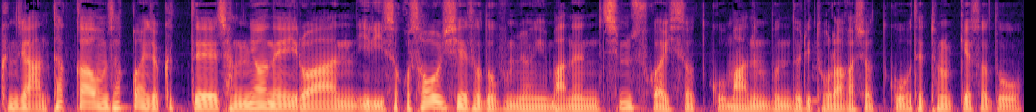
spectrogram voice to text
굉장히 안타까운 사건이죠. 그때 작년에 이러한 일이 있었고 서울시에서도 분명히 많은 침수가 있었고 많은 분들이 돌아가셨고 대통령께서도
